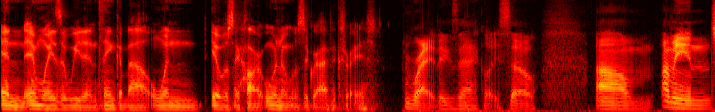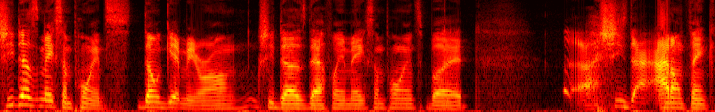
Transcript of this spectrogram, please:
in in ways that we didn't think about when it was a hard when it was a graphics race. Right, exactly. So, um, I mean, she does make some points. Don't get me wrong; she does definitely make some points, but uh, she's. I don't think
